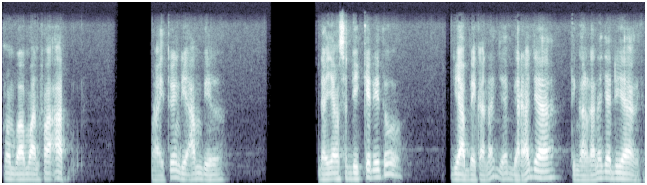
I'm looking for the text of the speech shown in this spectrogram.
membawa manfaat. Nah, itu yang diambil. Dan yang sedikit itu diabaikan aja, biar aja, tinggalkan aja dia. Gitu.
